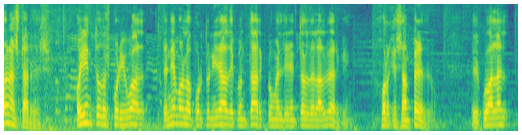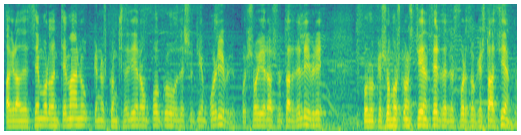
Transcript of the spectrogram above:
Buenas tardes. Hoy en Todos por Igual tenemos la oportunidad de contar con el director del albergue, Jorge San Pedro, el cual agradecemos de antemano que nos concediera un poco de su tiempo libre, pues hoy era su tarde libre, por lo que somos conscientes del esfuerzo que está haciendo.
